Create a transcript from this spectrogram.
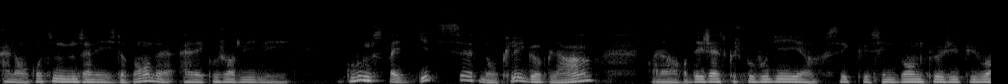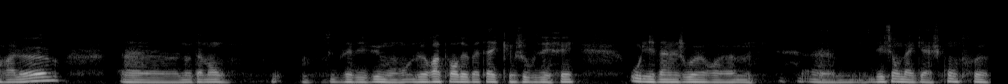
Alors on continue nos analyses de bande avec aujourd'hui les Gloomspite Gits, donc les gobelins. Alors déjà ce que je peux vous dire c'est que c'est une bande que j'ai pu voir à l'œuvre, euh, notamment si vous avez vu mon, le rapport de bataille que je vous ai fait où il y avait un joueur euh, euh, contre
